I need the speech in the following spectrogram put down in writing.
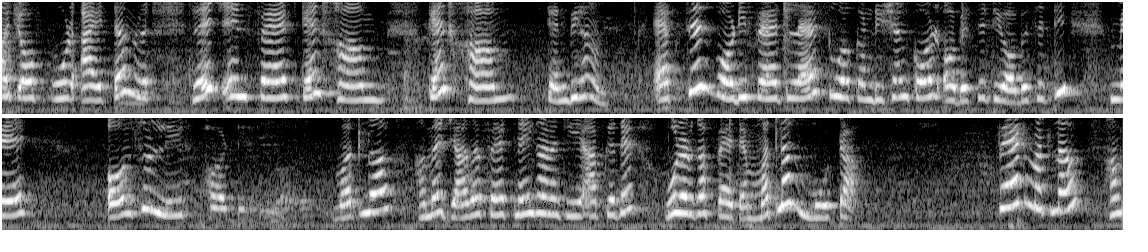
much of food item rich in fat can harm can harm can be harm excess body fat lead to a condition called obesity obesity may also lead heart disease मतलब हमें ज़्यादा फैट नहीं खाना चाहिए। आप कहते हैं, वो लड़का फैट है। मतलब मोटा। फैट मतलब हम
